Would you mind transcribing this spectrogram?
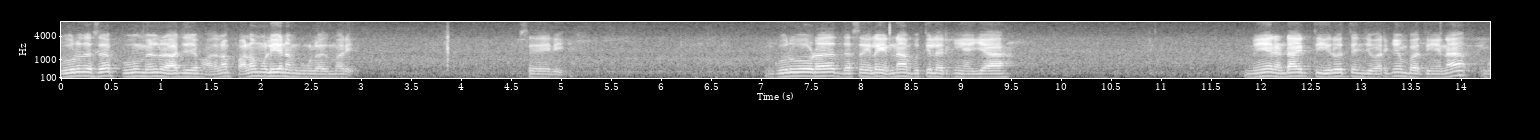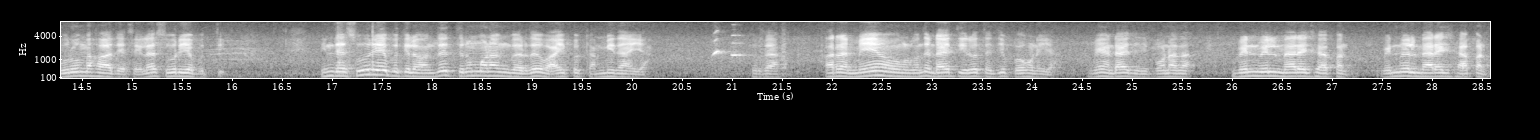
குரு தசை பூமேல் ராஜயோகம் அதெல்லாம் பழமொழியே நமக்கு உங்களுக்கு அது மாதிரி. சரி. குருவோட தசையில் என்ன புத்தியில் இருக்கீங்க ஐயா? மே ரெண்டாயிரத்தி இருபத்தஞ்சி வரைக்கும் பார்த்தீங்கன்னா குரு மகா சூரிய புத்தி. இந்த சூரிய புத்தியில் வந்து திருமணங்கிறது வாய்ப்பு கம்மி தான் ஐயா. புரியுதா? வர்ற மே உங்களுக்கு வந்து ரெண்டாயிரத்தி இருபத்தஞ்சி போகணும் ஐயா. மே ரெண்டாயிரத்தி அஞ்சு போனால் தான் when will marriage happen when will marriage happen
